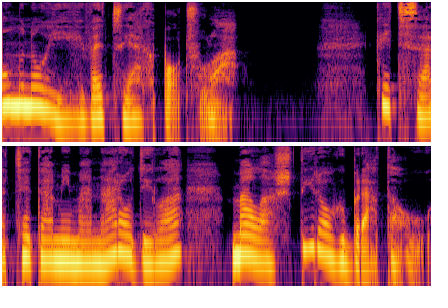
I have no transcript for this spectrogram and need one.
o mnohých veciach počula. Keď sa teta Mima narodila, mala štyroch bratov.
